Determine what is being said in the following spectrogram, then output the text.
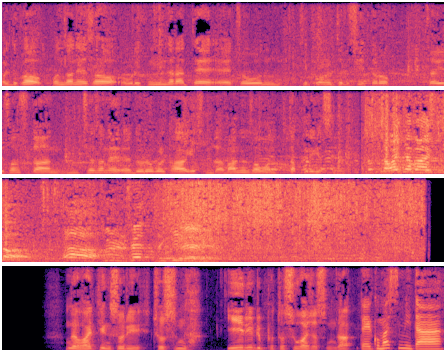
월드컵 본선에서 우리 국민들한테 좋은 기쁨을 들을 수 있도록 저희 선수단 최선의 노력을 다하겠습니다. 많은 성원 부탁드리겠습니다. 자, 화이팅 한번 하겠습니다. 하나, 둘, 셋, 화이팅! 네, 화이팅 소리 좋습니다. 이혜리 리포터 수고하셨습니다. 네, 고맙습니다.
